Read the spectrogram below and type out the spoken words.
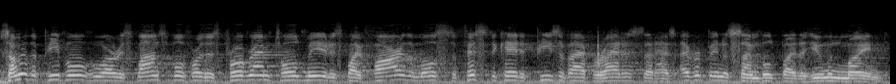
Some of the people who are responsible for this program told me it is by far the most sophisticated piece of apparatus that has ever been assembled by the human mind.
